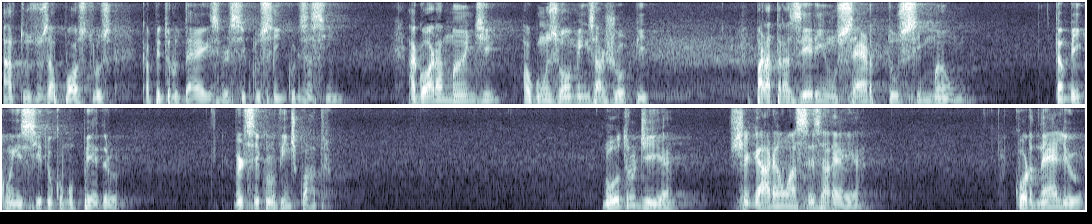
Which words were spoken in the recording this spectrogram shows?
Atos dos Apóstolos, capítulo 10, versículo 5 diz assim: Agora mande alguns homens a Jope para trazerem um certo Simão, também conhecido como Pedro Versículo 24. No outro dia, chegaram a Cesareia. Cornélio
